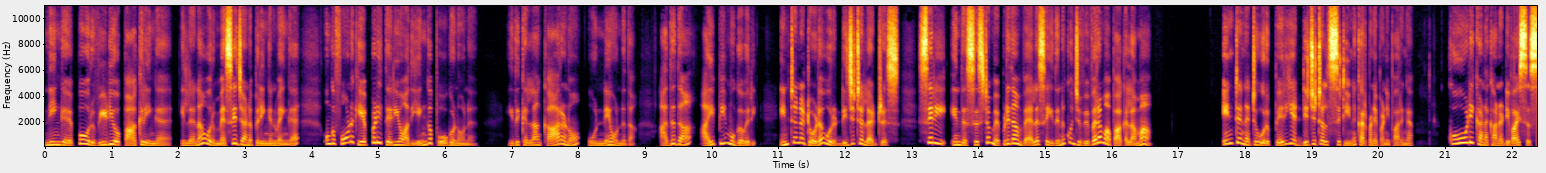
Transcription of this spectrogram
நீங்க எப்போ ஒரு வீடியோ பாக்குறீங்க இல்லனா ஒரு மெசேஜ் அனுப்புறீங்கன்னு வைங்க. உங்க போனுக்கு எப்படி தெரியும் அது எங்க போகணும்னு? இதுக்கெல்லாம் காரணம் ஒன்னே ஒண்ணுதான். அதுதான் ஐபி முகவரி. இன்டர்நெட்டோட ஒரு டிஜிட்டல் அட்ரஸ் சரி இந்த சிஸ்டம் எப்படிதான் வேலை செய்யுதுன்னு கொஞ்சம் விவரமா பார்க்கலாமா இன்டர்நெட் ஒரு பெரிய டிஜிட்டல் சிட்டின்னு கற்பனை பண்ணி பாருங்க. கோடிக்கணக்கான டிவைசஸ்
